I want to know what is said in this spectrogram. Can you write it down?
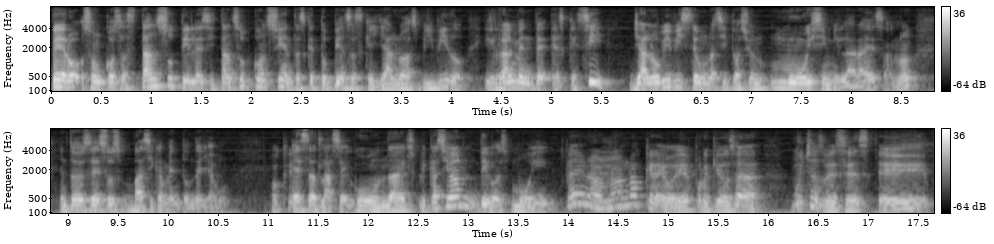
pero son cosas tan sutiles y tan subconscientes que tú piensas que ya lo has vivido y realmente es que sí, ya lo viviste en una situación muy similar a esa, ¿no? Entonces eso es básicamente un déjà vu. Ok. Esa es la segunda explicación, digo, es muy Pero no, no creo, ¿eh? Porque, o sea, muchas veces eh,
